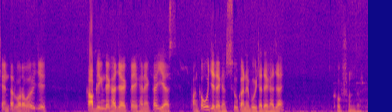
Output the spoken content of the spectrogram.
সেন্টার বরাবর, ওই যে কাবলিং দেখা যায় একটা, এখানে একটা ইয়ে আছে, পাংখা। ওই যে দেখেন সুকানে বইটা দেখা যায়। খুব সুন্দর।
